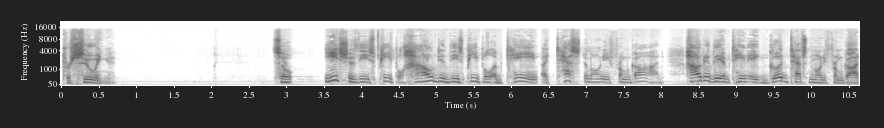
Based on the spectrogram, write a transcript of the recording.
pursuing it. So each of these people, how did these people obtain a testimony from God? How did they obtain a good testimony from God?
